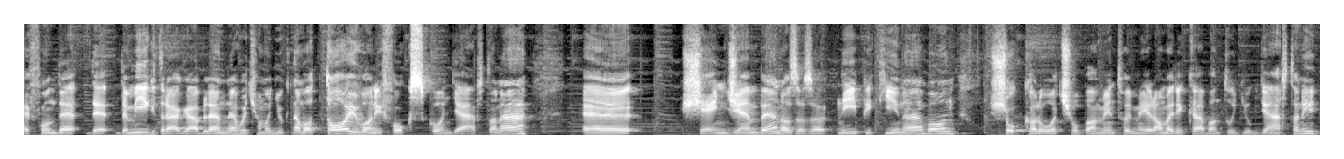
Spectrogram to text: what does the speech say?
iPhone, de, de, de még drágább lenne, hogyha mondjuk nem a tajvani Foxconn gyártaná, e, Shenzhenben, azaz a népi Kínában, sokkal olcsóbban, mint hogy miért Amerikában tudjuk gyártani,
